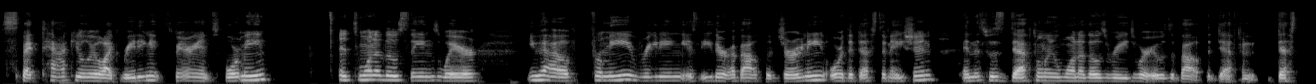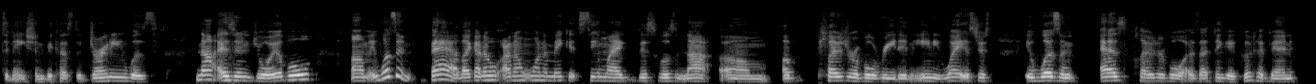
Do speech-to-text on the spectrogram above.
spectacular like reading experience for me, it's one of those things where you have for me reading is either about the journey or the destination. And this was definitely one of those reads where it was about the def- destination because the journey was not as enjoyable. Um it wasn't bad. Like i don't i don't want to make it seem like this was not um a pleasurable read in any way. It's just it wasn't as pleasurable as i think it could have been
